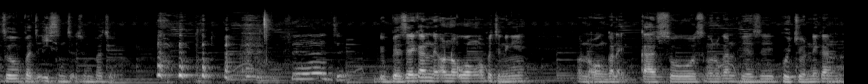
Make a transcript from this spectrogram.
Sumpah cok isin cok sumpah cok. biasanya kan ono wong apa jenenge ono wong kena kasus ngono kan biasa bojone kan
